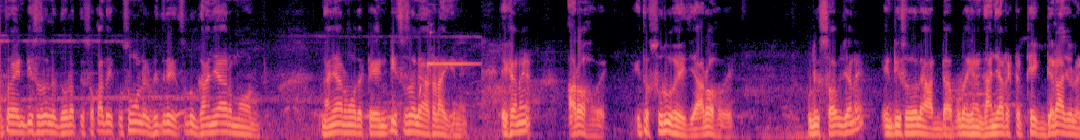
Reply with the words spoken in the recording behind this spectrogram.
এত অ্যান্টি সোশ্যালে দৌড়াতে সকালে কুসুমলের ভিতরে শুধু গাঁজা আর মদ। গাঁজা আর মদ একটা অ্যান্টি সোশ্যালে আখড়া এখানে। এখানে আরও হবে। এই তো শুরু হয়েছে আরও হবে। পুলিশ সব জানে এন্টি সোশ্যালে আড্ডা পুরো এখানে গাঁজার একটা ঠেক ডেরা জলে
